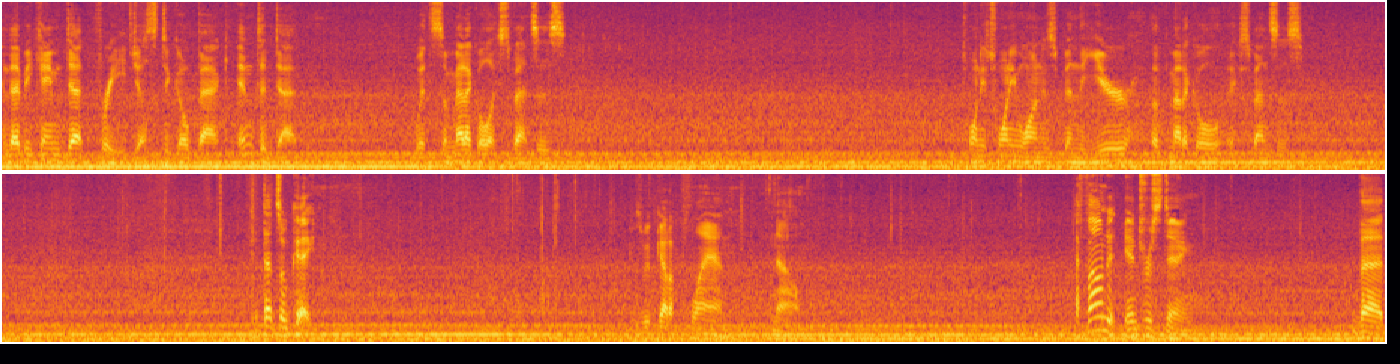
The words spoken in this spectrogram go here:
And I became debt free just to go back into debt with some medical expenses. 2021 has been the year of medical expenses. But that's okay because we've got a plan now. I found it interesting that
